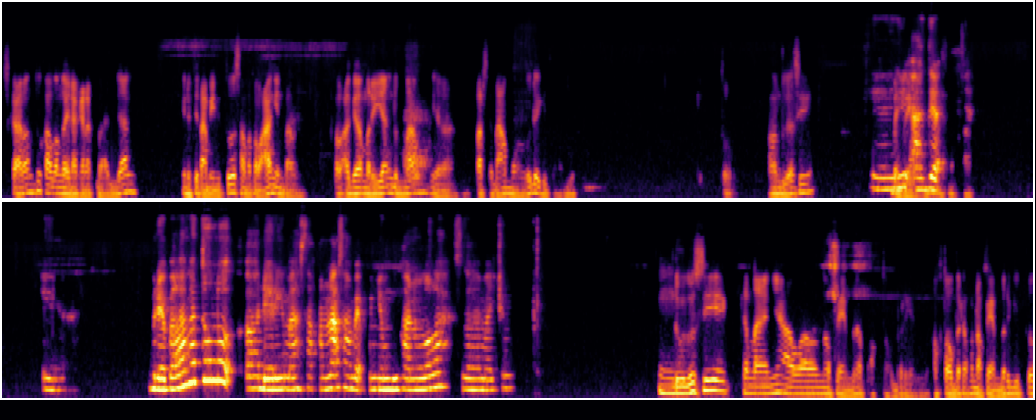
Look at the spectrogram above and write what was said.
Sekarang tuh kalau nggak enak-enak badan minum vitamin itu sama tolak angin paling. Kalau agak meriang demam ya paracetamol udah gitu aja. Gitu. Alhamdulillah sih ya, baik -baik agak iya. Berapa lama tuh lu uh, dari masa kena sampai penyembuhan lo lah segala macam hmm, dulu sih kenanya awal November atau Oktober ya? Oktober atau November gitu.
